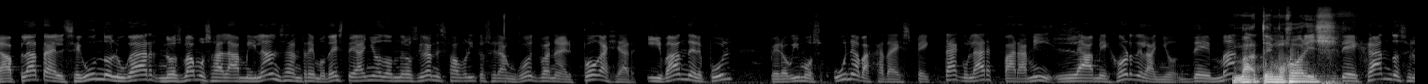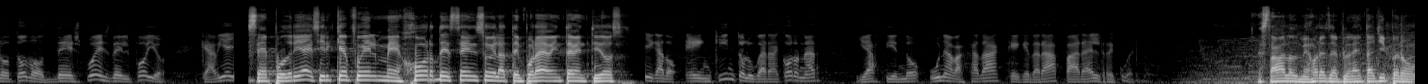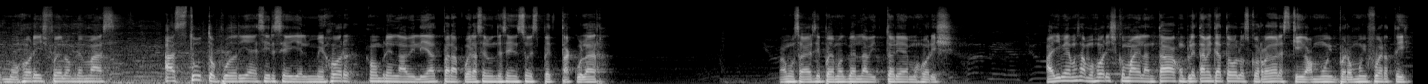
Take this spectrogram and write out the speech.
La plata, el segundo lugar, nos vamos a la Milán San Remo de este año, donde los grandes favoritos eran Wout van Aert, Pogacar y Van der Poel, pero vimos una bajada espectacular, para mí la mejor del año, de Mate Mohoric, dejándoselo todo después del pollo que había se podría decir que fue el mejor descenso de la temporada 2022. Llegado en quinto lugar a coronar y haciendo una bajada que quedará para el recuerdo. Estaban los mejores del planeta allí, pero Mohoric fue el hombre más astuto, podría decirse, y el mejor hombre en la habilidad para poder hacer un descenso espectacular. Vamos a ver si podemos ver la victoria de Mohoric. Allí vemos a Mohoric como adelantaba completamente a todos los corredores, que iba muy, pero muy fuerte.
